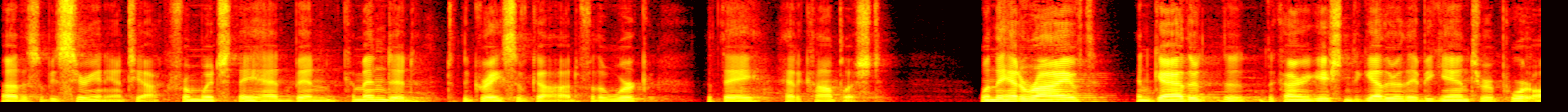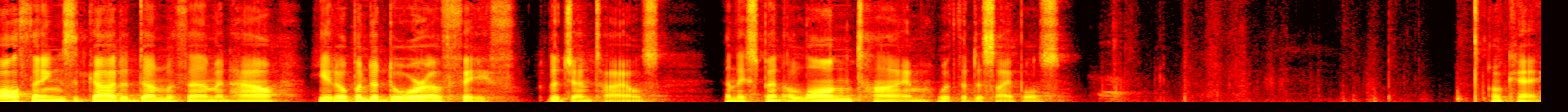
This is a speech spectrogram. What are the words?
uh, this would be Syrian Antioch, from which they had been commended to the grace of God for the work that they had accomplished. When they had arrived and gathered the, the congregation together, they began to report all things that God had done with them and how he had opened a door of faith to the Gentiles. And they spent a long time with the disciples. Okay.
